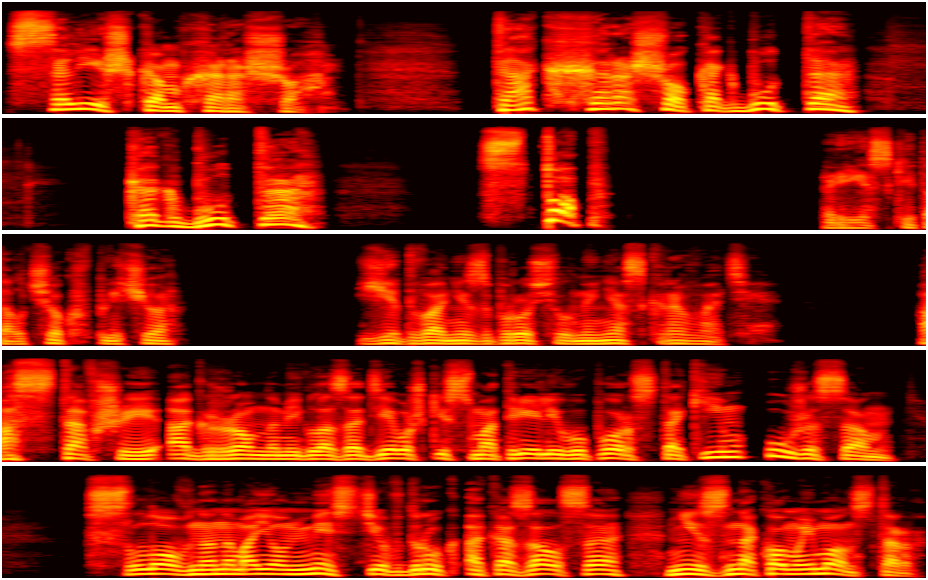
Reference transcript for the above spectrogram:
Слишком хорошо. Так хорошо, как будто... как будто... Стоп! Резкий толчок в плечо едва не сбросил меня с кровати. Оставшие огромными глаза девушки смотрели в упор с таким ужасом, словно на моем месте вдруг оказался незнакомый монстр.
